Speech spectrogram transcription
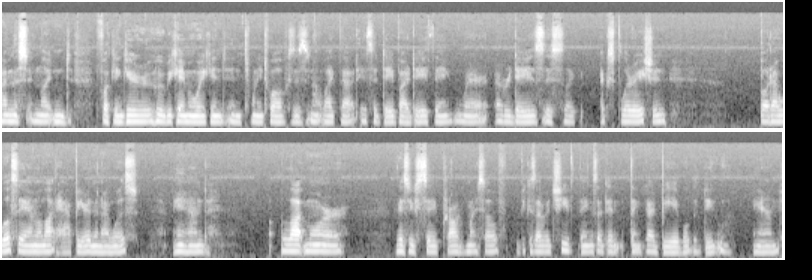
I'm this enlightened fucking guru who became awakened in 2012 because it's not like that. It's a day by day thing where every day is this like exploration. But I will say I'm a lot happier than I was and a lot more, I guess you say, proud of myself because I've achieved things I didn't think I'd be able to do. And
